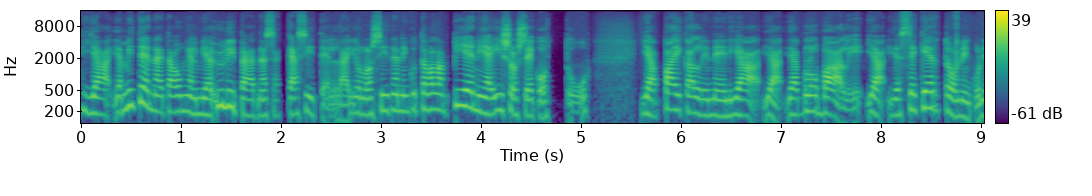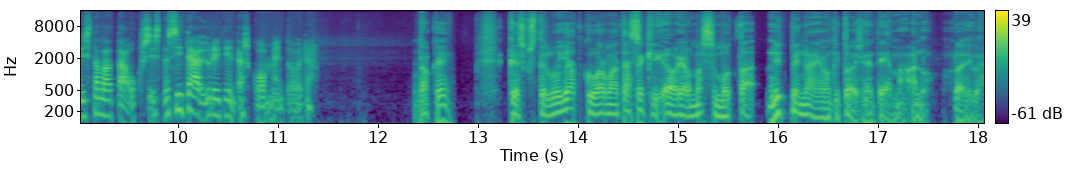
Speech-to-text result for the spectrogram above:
ja, ja miten näitä ongelmia ylipäätänsä käsitellään, jolloin siitä niin kuin tavallaan pieni ja iso sekoittuu ja paikallinen ja, ja, ja globaali ja, ja se kertoo niin kuin niistä latauksista. Sitä yritin tässä kommentoida. Okei. Okay. Keskustelu jatkuu varmaan tässäkin ohjelmassa, mutta nyt mennään johonkin toiseen teemaan. Anu, ole hyvä.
